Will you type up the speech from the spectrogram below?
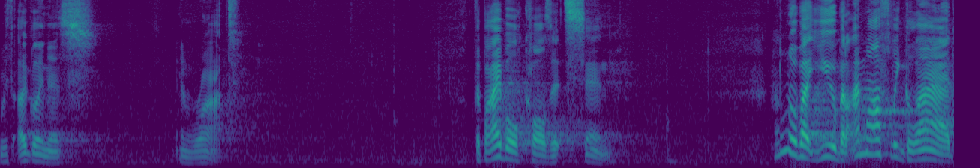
with ugliness and rot. The Bible calls it sin. I don't know about you, but I'm awfully glad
